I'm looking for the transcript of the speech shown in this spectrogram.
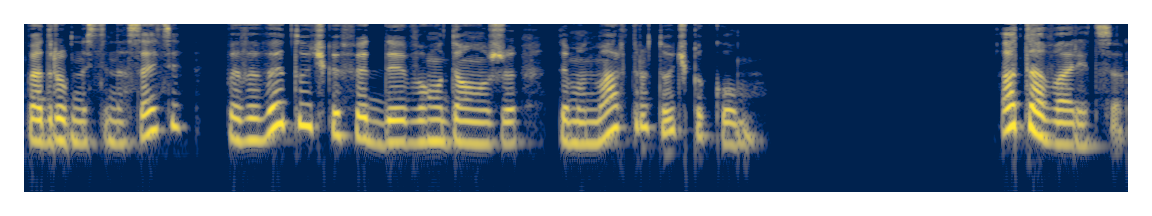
Подробности на сайте www.feddevendange.demonmartre.com. Отовариться.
